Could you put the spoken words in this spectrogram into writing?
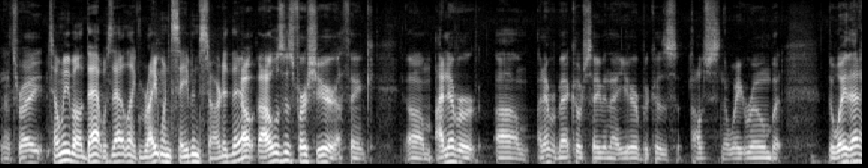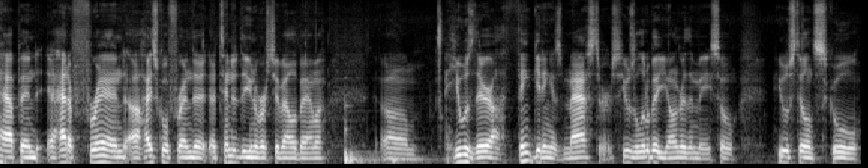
That's right. Tell me about that. Was that like right when Saban started there? That, that was his first year, I think. Um, I never, um, I never met Coach Saban that year because I was just in the weight room. But the way that happened, I had a friend, a high school friend that attended the University of Alabama. Um, he was there, I think, getting his master's. He was a little bit younger than me, so he was still in school,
